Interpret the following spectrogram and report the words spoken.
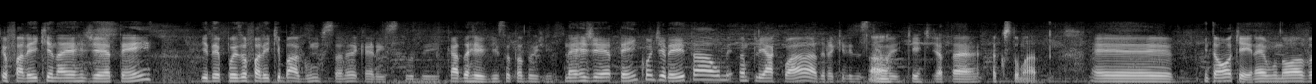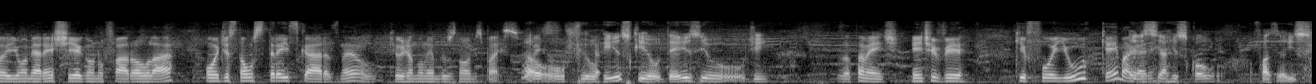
eu falei que na RGE tem, e depois eu falei que bagunça, né, cara? Isso tudo. E cada revista tá do jeito. Na RGE tem com direito a ampliar a quadra, aqueles esquemas Ah. aí que a gente já tá acostumado. É, então, ok, né? O Nova e o Homem-Aranha chegam no farol lá, onde estão os três caras, né? o- Que eu já não lembro os nomes mais. É, Mas- o Phil Risk, o Daisy e o Jim. Exatamente. A gente vê que foi o. Quem, Magari? Ele se arriscou fazer isso.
